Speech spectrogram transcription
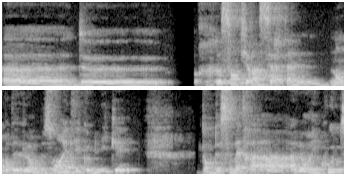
de ressentir un certain nombre de leurs besoins et de les communiquer. Donc de se mettre à, leur écoute,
